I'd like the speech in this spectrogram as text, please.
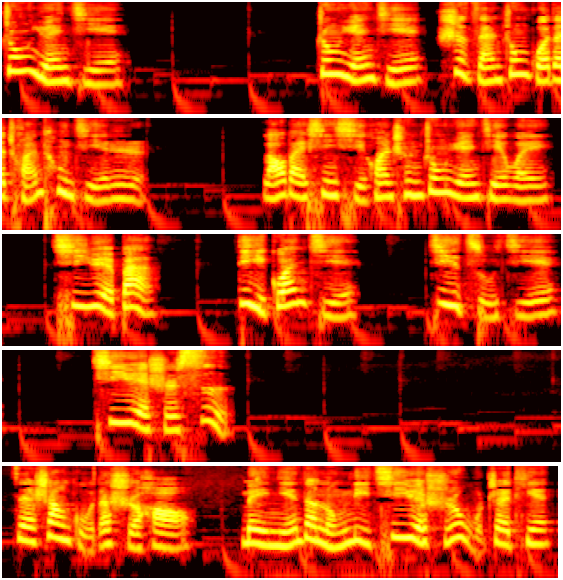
中元节，中元节是咱中国的传统节日，老百姓喜欢称中元节为七月半、地官节、祭祖节、七月十四。在上古的时候，每年的农历七月十五这天，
